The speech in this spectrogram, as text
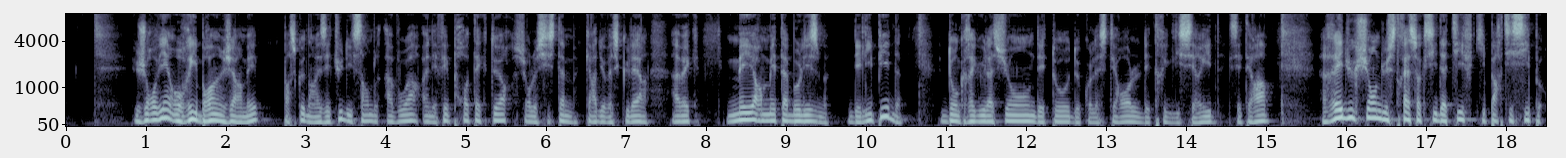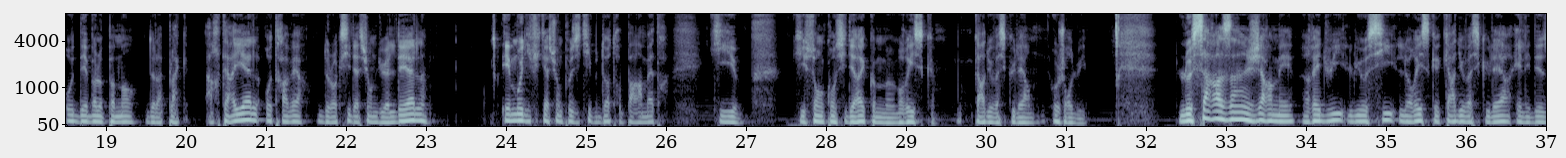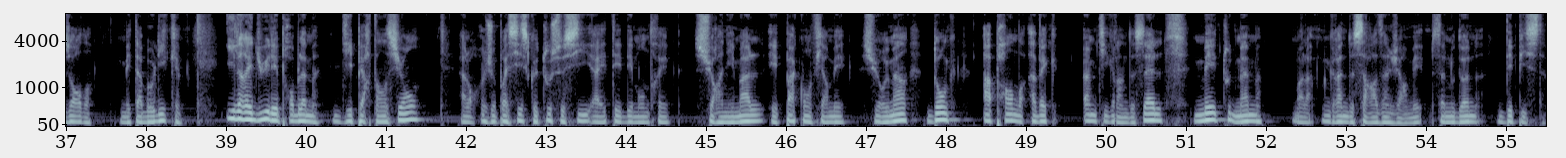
Je reviens au riz brun germé parce que dans les études, il semble avoir un effet protecteur sur le système cardiovasculaire avec meilleur métabolisme des lipides, donc régulation des taux de cholestérol, des triglycérides, etc. Réduction du stress oxydatif qui participe au développement de la plaque artérielle au travers de l'oxydation du LDL et modification positive d'autres paramètres qui, sont considérés comme risques cardiovasculaires aujourd'hui. Le sarrasin germé réduit lui aussi le risque cardiovasculaire et les désordres métaboliques. Il réduit les problèmes d'hypertension. Alors je précise que tout ceci a été démontré sur animal et pas confirmé sur humain. Donc à prendre avec un petit grain de sel, mais tout de même, voilà, une graine de sarrasin germé, ça nous donne des pistes.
